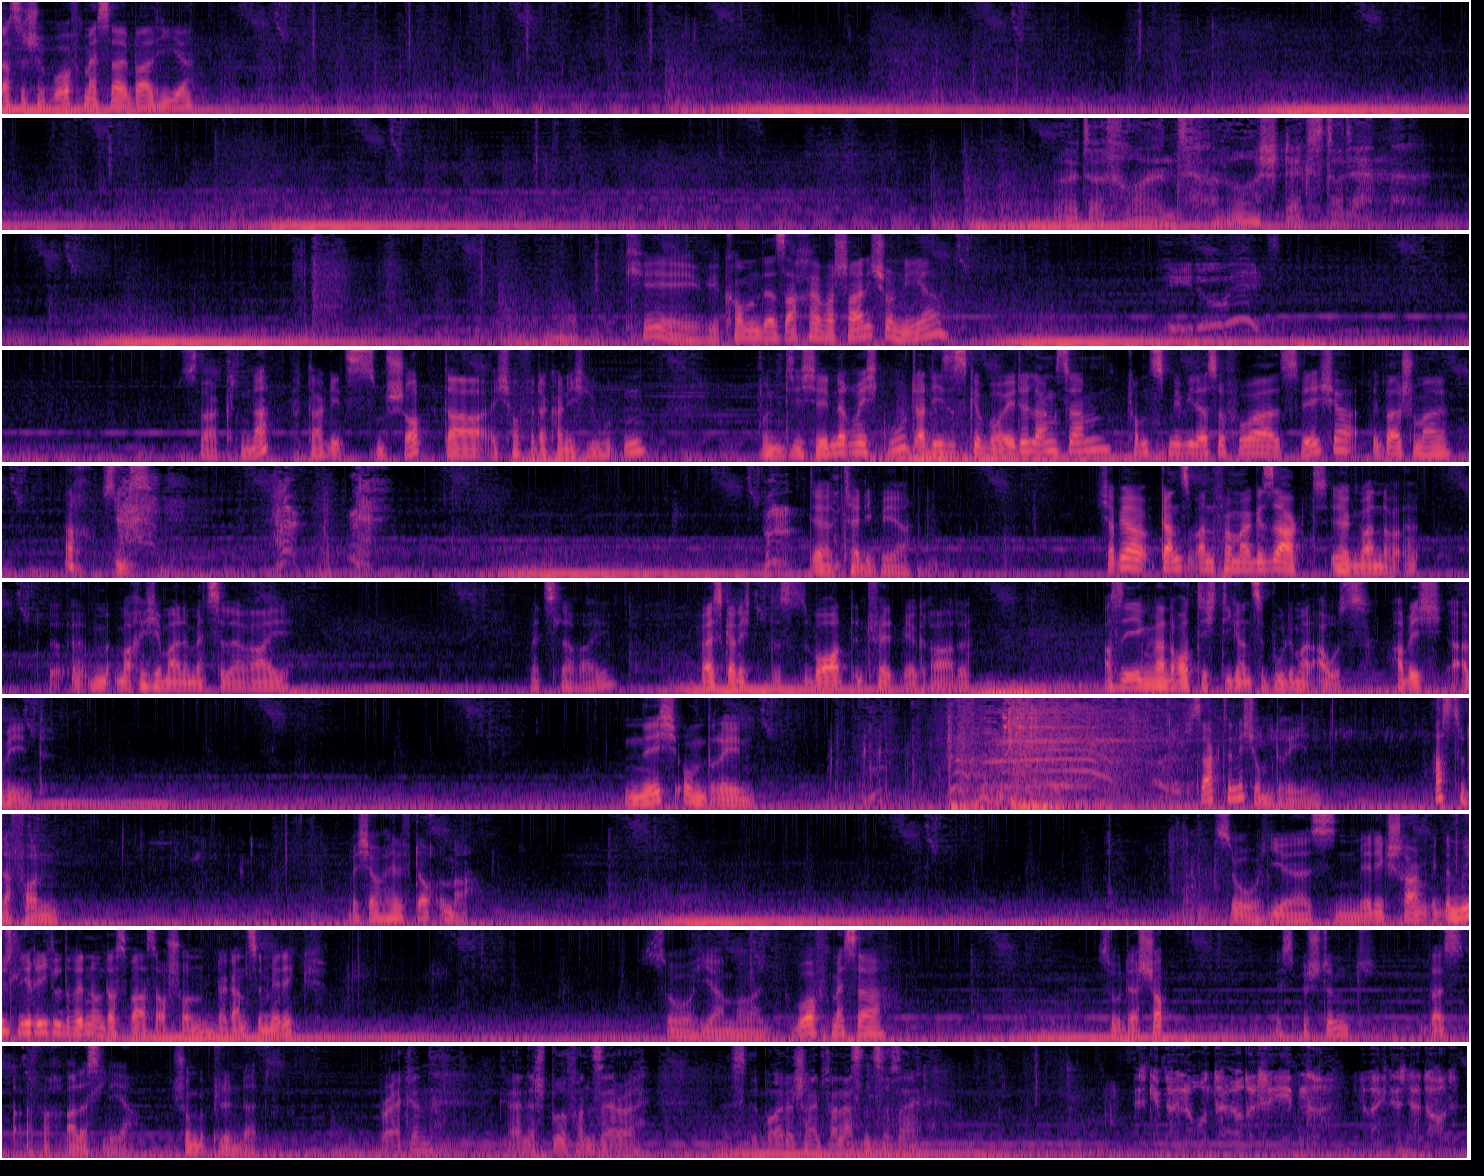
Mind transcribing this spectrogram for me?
Klassische Wurfmesser überall hier. Alter Freund, wo steckst du denn? Okay, wir kommen der Sache wahrscheinlich schon näher. War knapp. Da geht's zum Shop. Da, ich hoffe, da kann ich looten. Und ich erinnere mich gut an dieses Gebäude langsam. Kommt es mir wieder so vor, als wäre ich ja überall schon mal... Ach, süß. Der Teddybär. Ich habe ja ganz am Anfang mal gesagt, irgendwann äh, äh, mache ich hier mal eine Metzelerei. Metzlerei? Ich weiß gar nicht, das Wort entfällt mir gerade. Also irgendwann rotte ich die ganze Bude mal aus. Habe ich erwähnt. Nicht umdrehen. Ich sagte nicht umdrehen. Hast du davon? Welcher hilft auch immer. So, hier ist ein Medic-Schrank mit einem Müsli-Riegel drin und das war's auch schon. Der ganze Medic. So, hier haben wir mal Wurfmesser. So, der Shop ist bestimmt... Da ist einfach alles leer. Schon geplündert. Bracken, keine Spur von Sarah. Das Gebäude scheint verlassen zu sein. Es gibt eine unterirdische Ebene. Vielleicht ist er dort.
